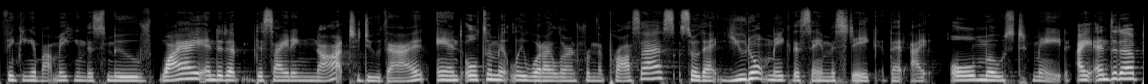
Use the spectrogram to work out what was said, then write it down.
thinking about making this move, why I ended up deciding not to do that, and ultimately what I learned from the process so that you don't make the same mistake that I almost made. I ended up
